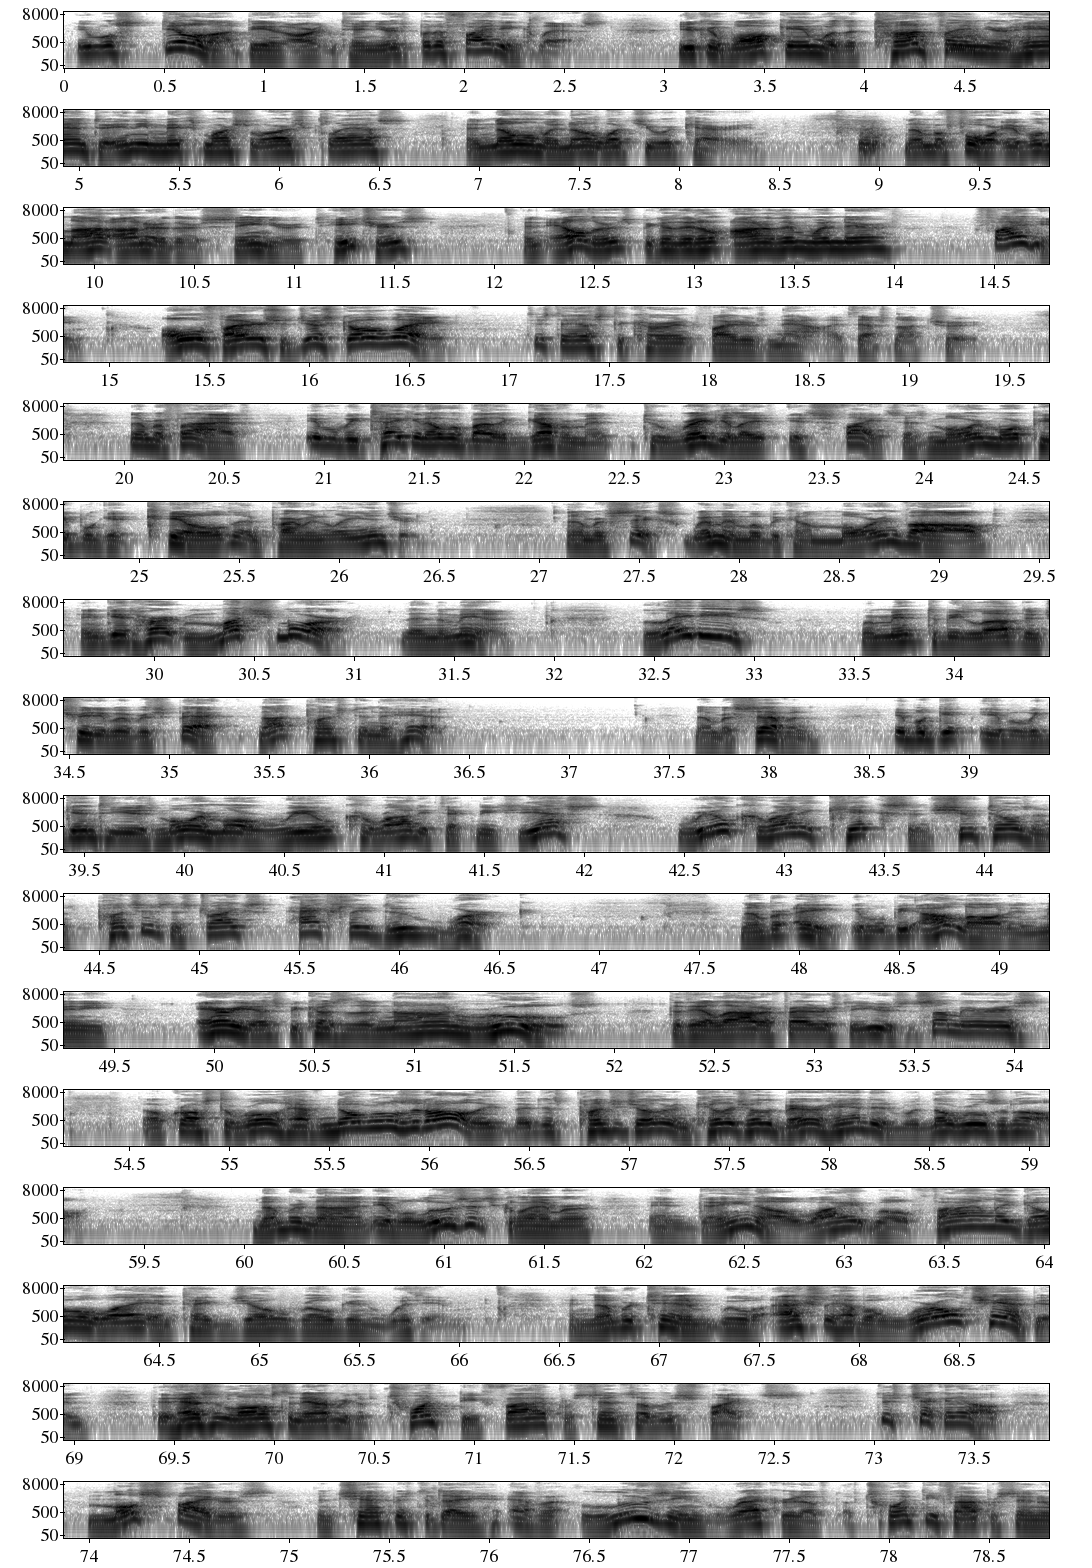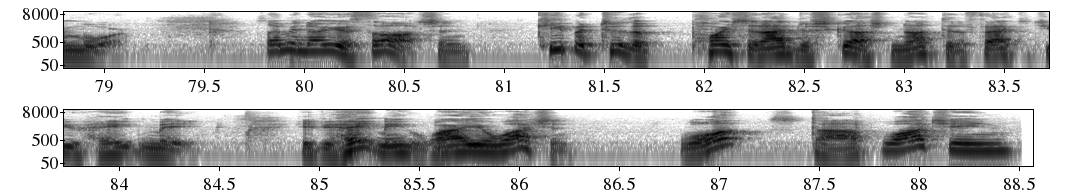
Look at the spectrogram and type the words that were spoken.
it will still not be an art in 10 years, but a fighting class. You could walk in with a tonfa in your hand to any mixed martial arts class, and no one would know what you were carrying. Number four, it will not honor their senior teachers and elders because they don't honor them when they're fighting. Old fighters should just go away. Just ask the current fighters now if that's not true. Number five, it will be taken over by the government to regulate its fights as more and more people get killed and permanently injured. Number six, women will become more involved and get hurt much more than the men. Ladies were meant to be loved and treated with respect, not punched in the head. Number seven, it will, get, it will begin to use more and more real karate techniques. Yes, real karate kicks and shutos and punches and strikes actually do work. Number eight, it will be outlawed in many areas because of the non-rules that they allow their fighters to use. In some areas, across the world have no rules at all. They, they just punch each other and kill each other barehanded with no rules at all. Number nine, it will lose its glamour, and Dana White will finally go away and take Joe Rogan with him. And number 10, we will actually have a world champion that hasn't lost an average of 25% of his fights. Just check it out. Most fighters and champions today have a losing record of 25% or more. Let me know your thoughts and keep it to the points that I've discussed, not to the fact that you hate me. If you hate me, why are you watching? What? Stop watching.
